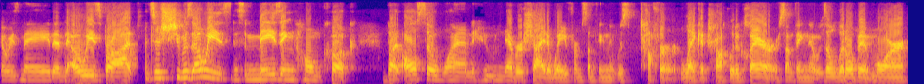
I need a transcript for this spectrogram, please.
always made and always brought. And so she was always this amazing home cook but also one who never shied away from something that was tougher, like a chocolate eclair or something that was a little bit more.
